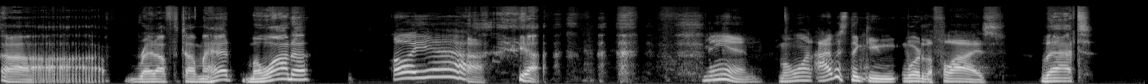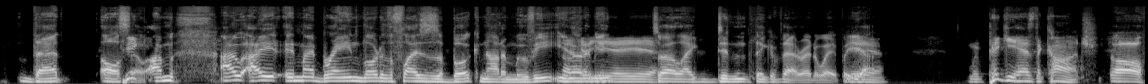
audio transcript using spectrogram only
Uh, right off the top of my head, Moana. Oh yeah, Yeah, man, Moana. I was thinking Lord of the Flies. that that also. I'm, I, I in my brain, Lord of the Flies is a book, not a movie. You know what I mean? Yeah, yeah, yeah. So I like didn't think of that right away. But yeah. When Piggy has the conch. Oh,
